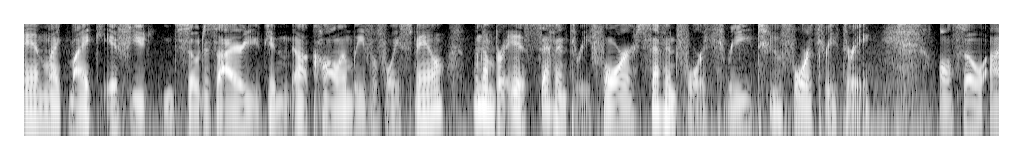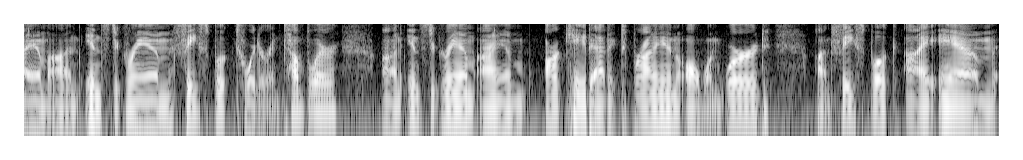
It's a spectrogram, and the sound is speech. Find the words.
And like Mike, if you so desire, you can uh, call and leave a voicemail. The number is 734 743 2433. Also, I am on Instagram, Facebook, Twitter, and Tumblr. On Instagram, I am Arcade Addict Brian, all one word. On Facebook, I am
